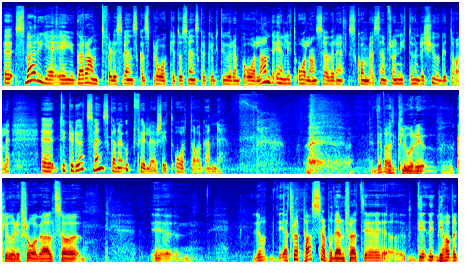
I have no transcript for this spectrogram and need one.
Eh, Sverige är ju garant för det svenska språket och svenska kulturen på Åland enligt Ålandsöverenskommelsen från 1920-talet. Eh, tycker du att svenskarna uppfyller sitt åtagande? Det var en klurig, klurig fråga. Alltså, eh, jag tror jag passar på den för att eh, det, vi, har väl,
